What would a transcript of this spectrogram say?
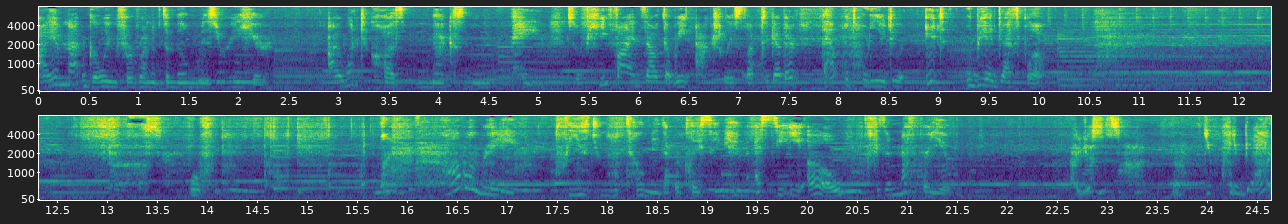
I am not going for run of the mill misery here. I want to cause maximum pain. So if he finds out that we actually slept together, that will totally do it. It will be a death blow. What is the problem, Brady? Please do not tell me that replacing him as CEO is enough for you. I guess it's not. No. You, you guess?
